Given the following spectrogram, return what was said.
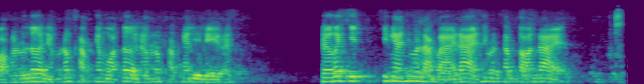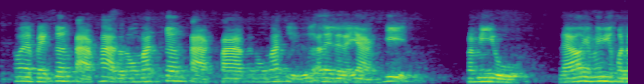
บอร์ดคอนโทรลเลอร์เนี่ยมันต้องขับแค่มอเตอร์นะมันต้องขับแค่รีเลย์นะเธอก็คิดคิดงานที่มันหลากหลายได้ที่มันซับซ้อนได้ไม่ว่าจะเป็นเครื่องตากผ้าอัตโนมัติ เครื่องตากปลาอัตโนมัติ หรืออะไรหลาย ๆ อย่างที่มันมีอยู่ แล้วยังไม่มีคน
